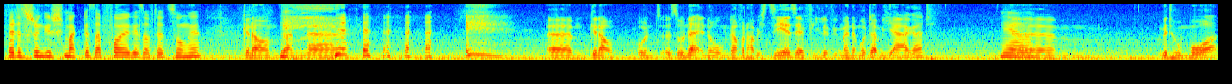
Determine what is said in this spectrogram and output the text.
Du hattest schon Geschmack des Erfolges auf der Zunge. Genau, und dann. Äh, ähm, genau, und äh, so eine Erinnerung, davon habe ich sehr, sehr viele, wie meine Mutter mich ärgert. Ja. Ähm, mit Humor,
